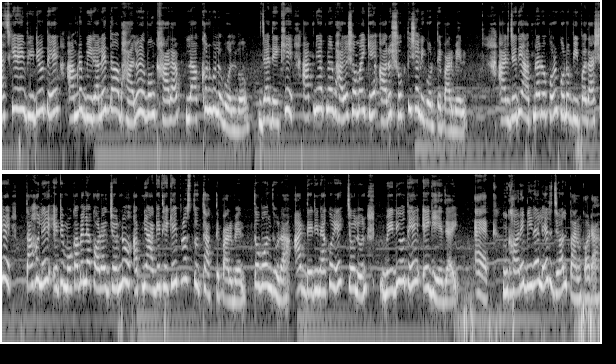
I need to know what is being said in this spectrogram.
আজকের এই ভিডিওতে আমরা বিড়ালের দেওয়া ভালো এবং খারাপ লক্ষণগুলো বলব, যা দেখে আপনি আপনার ভালো সময়কে আরও শক্তিশালী করতে পারবেন। আর যদি আপনার ওপর কোনো বিপদ আসে, তাহলে এটি মোকাবেলা করার জন্য আপনি আগে থেকেই প্রস্তুত থাকতে পারবেন। তো বন্ধুরা, আর দেরি না করে চলুন ভিডিওতে এগিয়ে যাই। এক, ঘরে বিড়ালের জল পান করা।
